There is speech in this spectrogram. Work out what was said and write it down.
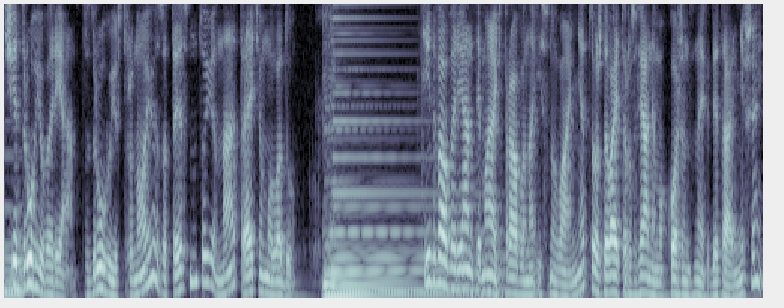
чи другий варіант з другою струною, затиснутою на третьому ладу. Ці два варіанти мають право на існування, тож давайте розглянемо кожен з них детальніше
